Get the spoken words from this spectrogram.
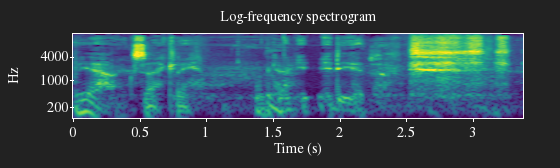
Yeah, exactly. I- Idiot.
